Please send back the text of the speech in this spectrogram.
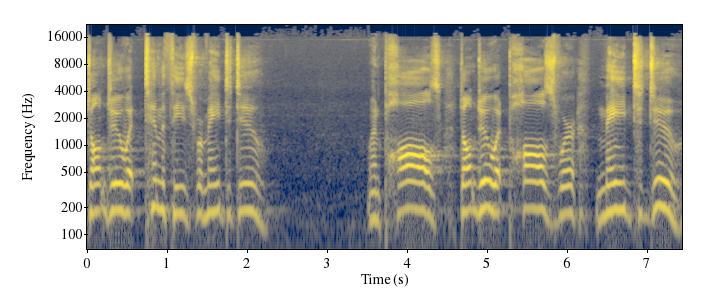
don't do what Timothy's were made to do. When Paul's don't do what Paul's were made to do.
